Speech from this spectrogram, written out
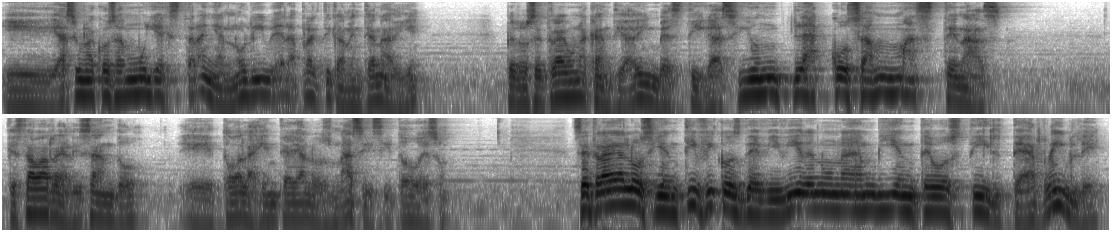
y hace una cosa muy extraña, no libera prácticamente a nadie, pero se trae una cantidad de investigación, la cosa más tenaz que estaba realizando eh, toda la gente allá, los nazis y todo eso. Se trae a los científicos de vivir en un ambiente hostil, terrible,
